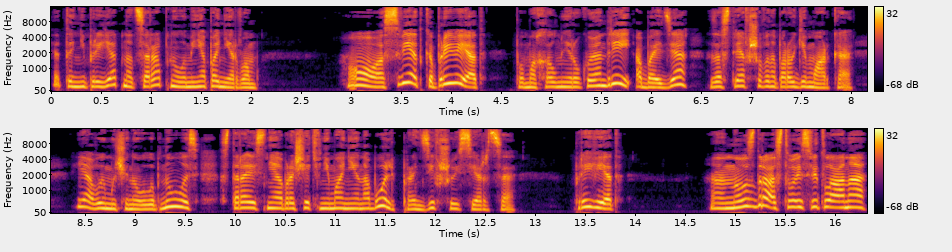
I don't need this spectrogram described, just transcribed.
Это неприятно царапнуло меня по нервам. «О, Светка, привет!» Помахал мне рукой Андрей, обойдя застрявшего на пороге Марка. Я вымученно улыбнулась, стараясь не обращать внимания на боль, пронзившую сердце. «Привет!» «Ну, здравствуй, Светлана!»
